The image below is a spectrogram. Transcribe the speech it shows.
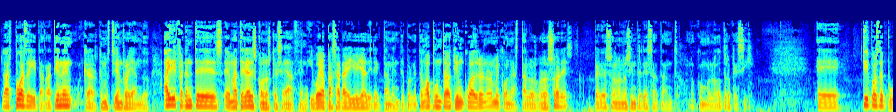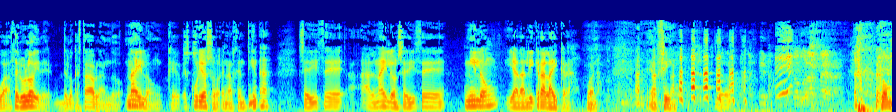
las púas de guitarra tienen, claro, es que me estoy enrollando. Hay diferentes eh, materiales con los que se hacen y voy a pasar a ello ya directamente, porque tengo apuntado aquí un cuadro enorme con hasta los grosores, pero eso no nos interesa tanto, no como lo otro que sí. Eh, tipos de púa, celuloide, de lo que estaba hablando. Nylon, que es curioso, en Argentina se dice, al nylon se dice nylon y a la licra lycra. Bueno, en fin. Yo- Como la perra. como,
